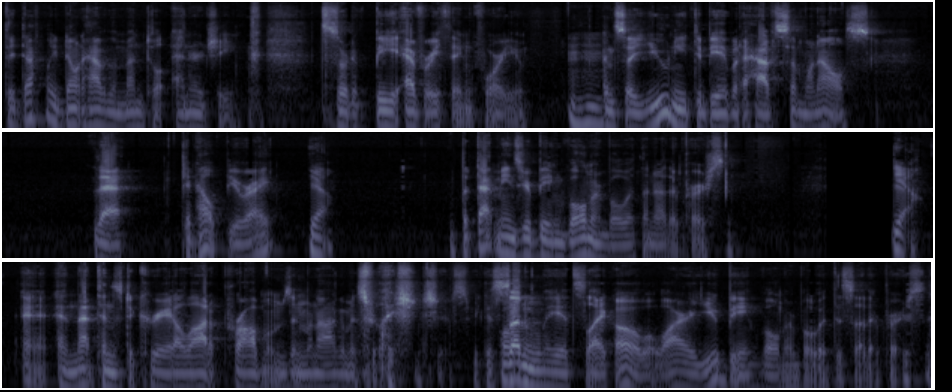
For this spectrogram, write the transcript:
they definitely don't have the mental energy to sort of be everything for you Mhm. and so you need to be able to have someone else that can help you right Yeah. but that means you're being vulnerable with another person Yeah. A- and that tends to create a lot of problems in monogamous relationships because Well- suddenly it's like oh well why are you being vulnerable with this other person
